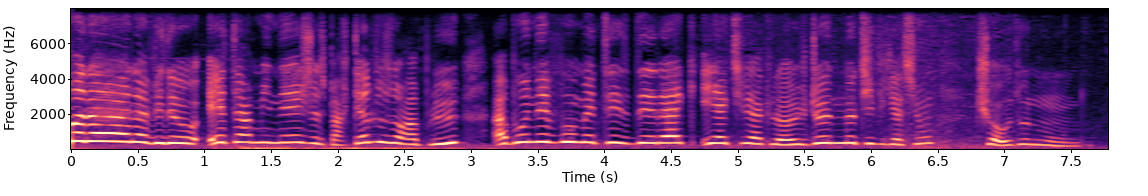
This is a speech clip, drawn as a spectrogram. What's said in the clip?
Voilà, la vidéo est terminée, j'espère qu'elle vous aura plu. Abonnez-vous, mettez des likes et activez la cloche de notification. Ciao tout le monde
